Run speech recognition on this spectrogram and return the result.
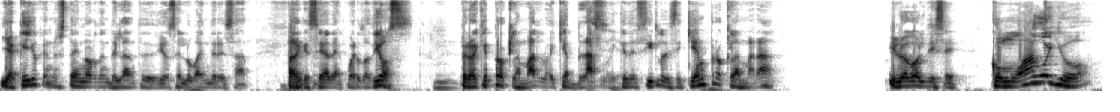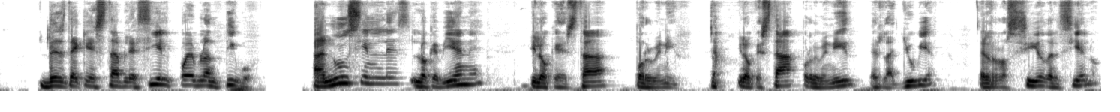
Y aquello que no está en orden delante de Dios, Él lo va a enderezar para que sea de acuerdo a Dios. Pero hay que proclamarlo, hay que hablarlo, hay que decirlo. Dice, ¿quién proclamará? Y luego él dice, como hago yo desde que establecí el pueblo antiguo, anúncienles lo que viene y lo que está por venir. Y lo que está por venir es la lluvia, el rocío del cielo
